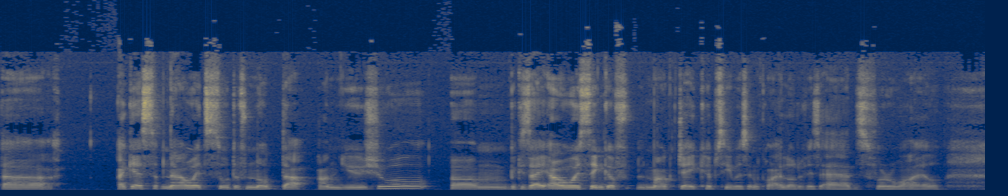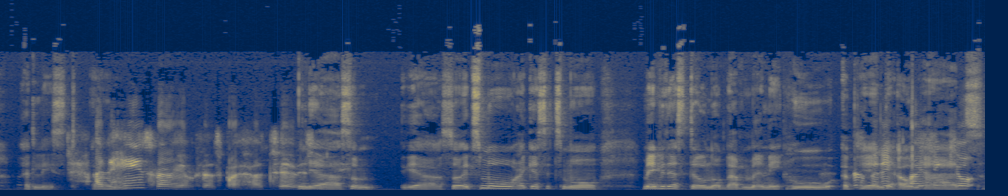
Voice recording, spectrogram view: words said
uh I guess now it's sort of not that unusual um because I, I always think of Marc Jacobs he was in quite a lot of his ads for a while at least and um, he's very influenced by her too isn't yeah some yeah so it's more i guess it's more maybe there's still not that many who appear in but their it- own I think you're- ads.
